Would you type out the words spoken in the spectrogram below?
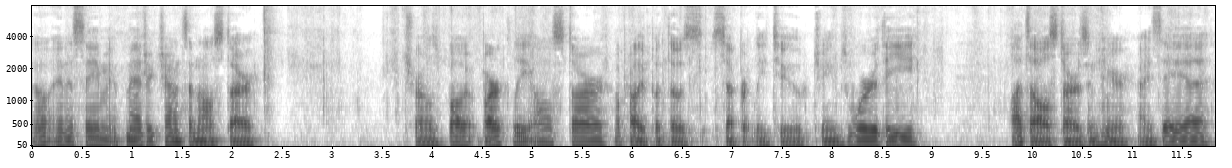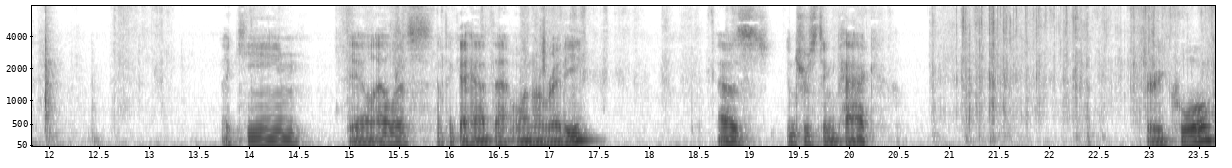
Oh, and the same Magic Johnson All-Star. Charles Bar Barkley All-Star. I'll probably put those separately too. James Worthy. Lots of All-Stars in here. Isiah. Akeem. Dale Ellis. I think I have that one already. That was interesting pack. Very cool.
